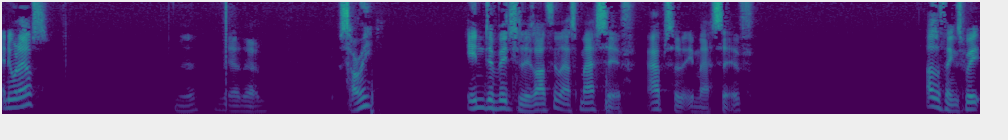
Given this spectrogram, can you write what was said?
Anyone else? Yeah, yeah, no. Sorry? Individualism, I think that's massive. Absolutely massive. Other things, we,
